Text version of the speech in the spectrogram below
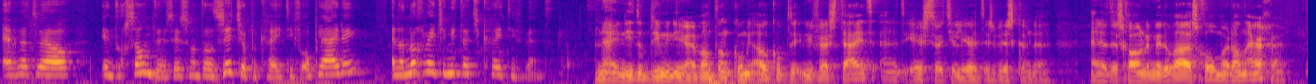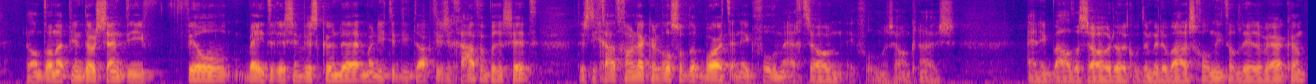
En wat wel interessant is, is, want dan zit je op een creatieve opleiding en dan nog weet je niet dat je creatief bent. Nee, niet op die manier. Want dan kom je ook op de universiteit en het eerste wat je leert is wiskunde. En het is gewoon de middelbare school, maar dan erger. Want dan heb je een docent die veel beter is in wiskunde, maar niet de didactische gaven bezit. Dus die gaat gewoon lekker los op dat bord. En ik voelde me echt zo'n, ik voelde me zo'n kneus. En ik baalde zo dat ik op de middelbare school niet had leren werken.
